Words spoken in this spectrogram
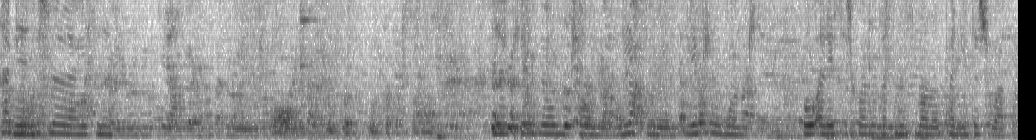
Tak, jesteś na live. Jakie łączone, nie zmień, jakie łączone. O, ale jesteś ładna razem z mamą, pani też ładna.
